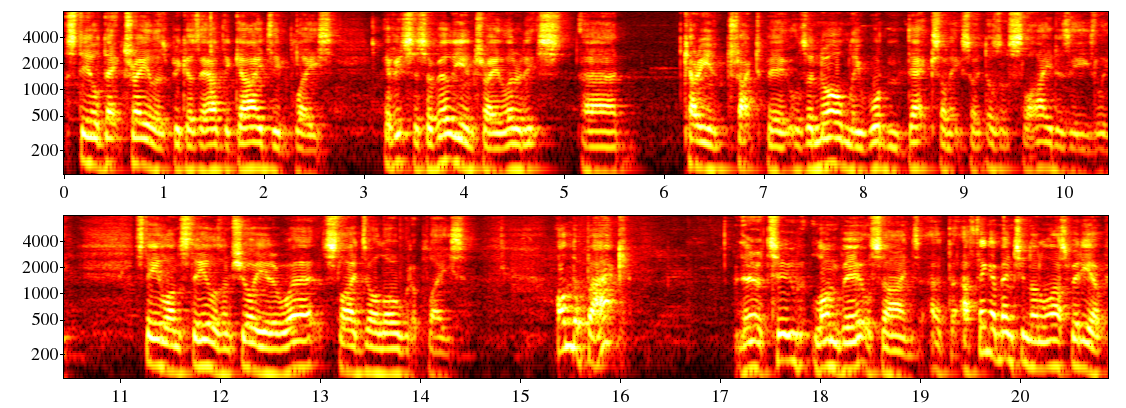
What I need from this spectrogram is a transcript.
steel deck trailers because they have the guides in place. If it's a civilian trailer and it's uh, carrying tracked vehicles, are normally wooden decks on it so it doesn't slide as easily. Steel on steel, as I'm sure you're aware, slides all over the place. On the back, there are two long vehicle signs. I, I think I mentioned on the last video,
